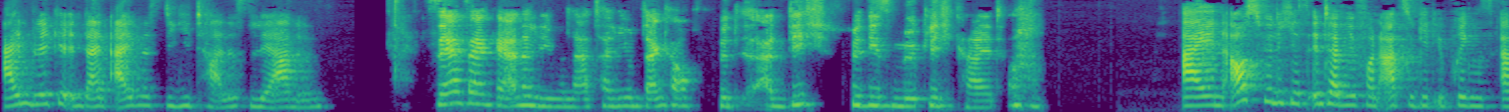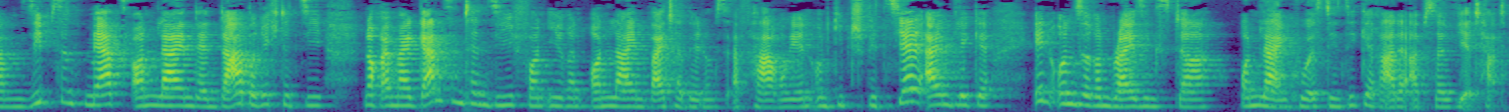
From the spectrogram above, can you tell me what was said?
Einblicke in dein eigenes digitales Lernen. Sehr, sehr gerne, liebe Nathalie, und danke auch für, an dich für diese Möglichkeit. Ein ausführliches Interview von Azu geht übrigens am 17. März online, denn da berichtet sie noch einmal ganz intensiv von ihren Online-Weiterbildungserfahrungen und gibt speziell Einblicke in unseren Rising Star Online-Kurs, den sie gerade absolviert hat.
